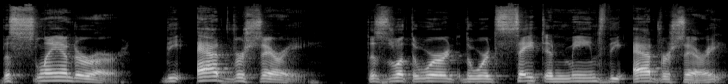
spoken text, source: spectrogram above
the slanderer, the adversary. This is what the word the word Satan means, the adversary.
